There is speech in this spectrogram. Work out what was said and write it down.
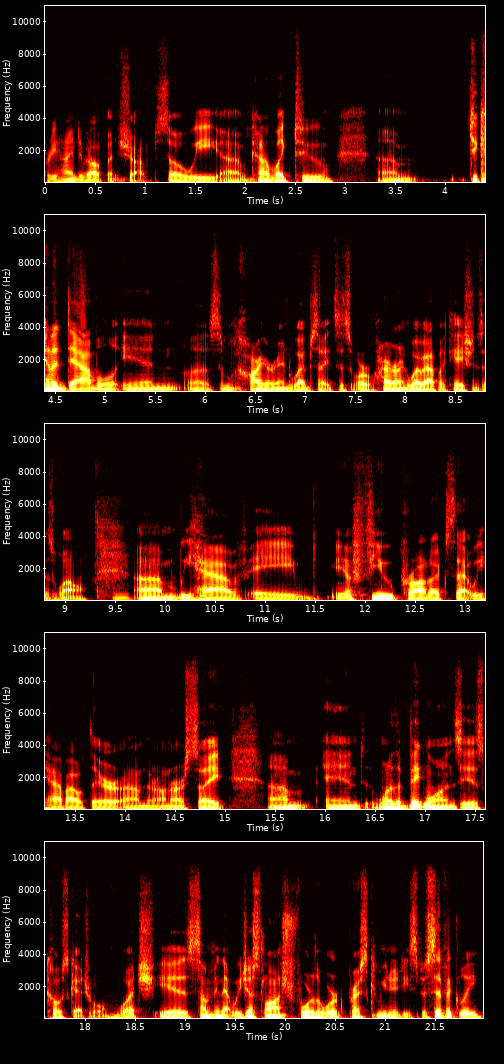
pretty high in development shop. So we um, kind of like to um, to kind of dabble in uh, some higher end websites as, or higher end web applications as well. Mm. Um, we have a, a, few products that we have out there. Um, they're on our site. Um, and one of the big ones is CoSchedule, which is something that we just launched for the WordPress community specifically.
